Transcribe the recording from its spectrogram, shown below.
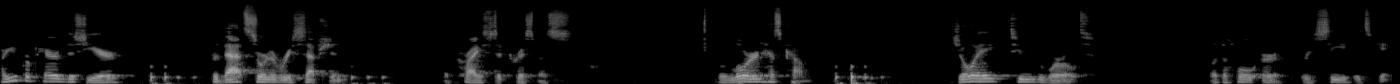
Are you prepared this year for that sort of reception of Christ at Christmas? The Lord has come. Joy to the world. Let the whole earth receive its King.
